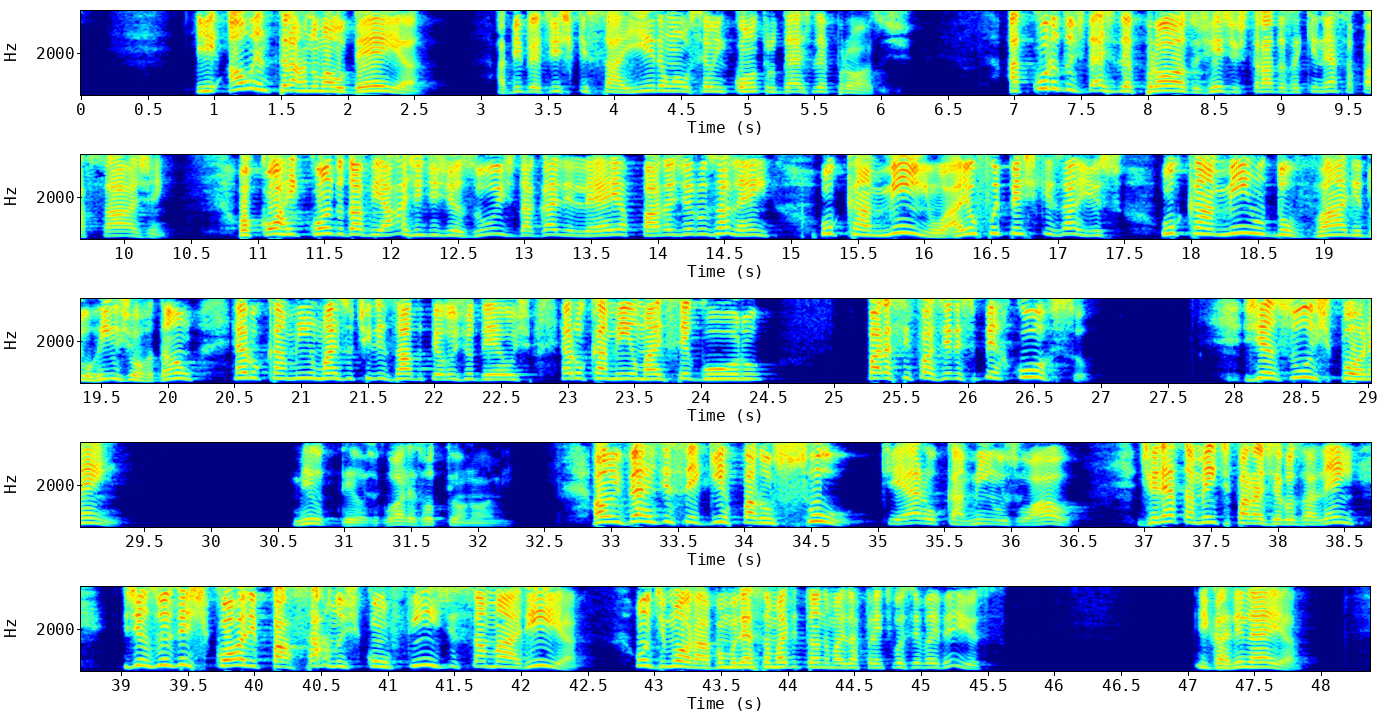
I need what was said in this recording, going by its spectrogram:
E ao entrar numa aldeia, a Bíblia diz que saíram ao seu encontro dez leprosos. A cura dos dez leprosos, registradas aqui nessa passagem, ocorre quando da viagem de Jesus da Galiléia para Jerusalém. O caminho, aí eu fui pesquisar isso. O caminho do vale do Rio Jordão era o caminho mais utilizado pelos judeus, era o caminho mais seguro para se fazer esse percurso. Jesus, porém, meu Deus, glórias ao teu nome, ao invés de seguir para o sul que era o caminho usual, diretamente para Jerusalém, Jesus escolhe passar nos confins de Samaria, onde morava a mulher samaritana, mais à frente você vai ver isso. E Galileia.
